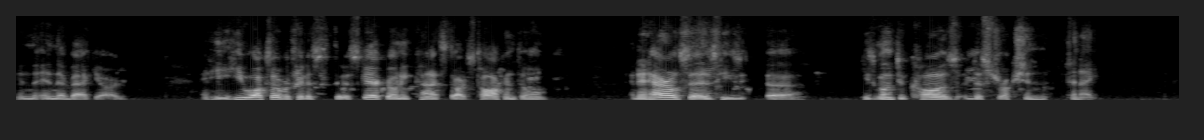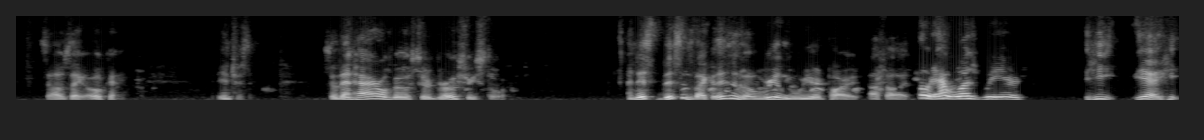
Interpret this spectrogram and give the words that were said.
in the in their backyard, and he he walks over to the to the scarecrow and he kind of starts talking to him, and then Harold says he's uh, he's going to cause destruction tonight. So I was like, okay, interesting. So then Harold goes to the grocery store, and this this is like this is a really weird part. I thought. Oh, that was weird. He yeah he,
